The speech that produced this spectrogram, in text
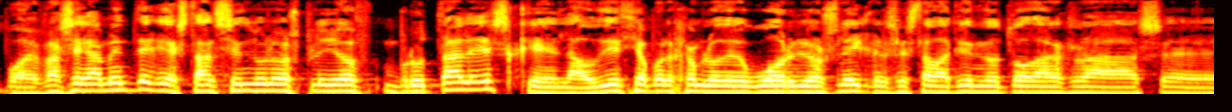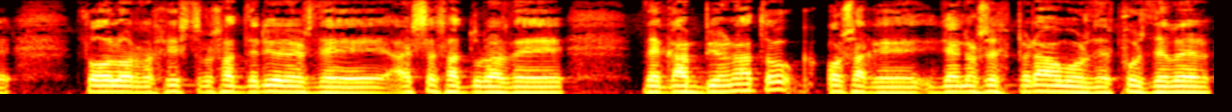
Pues básicamente que están siendo unos playoffs brutales, que la audiencia, por ejemplo, de Warriors Lakers está batiendo todas las, eh, todos los registros anteriores de, a estas alturas de, campeonato, cosa que ya nos esperábamos después de ver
